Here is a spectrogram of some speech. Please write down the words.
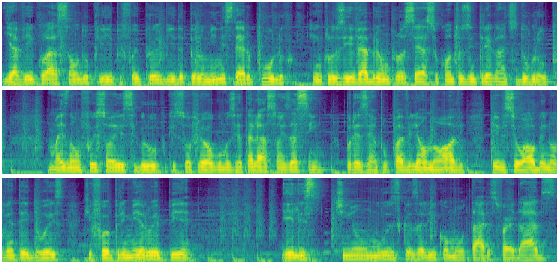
e a veiculação do clipe foi proibida pelo Ministério Público, que inclusive abriu um processo contra os entregantes do grupo. Mas não foi só esse grupo que sofreu algumas retaliações assim. Por exemplo, o Pavilhão 9 teve seu álbum em 92, que foi o primeiro EP. Eles tinham músicas ali como Otários Fardados.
